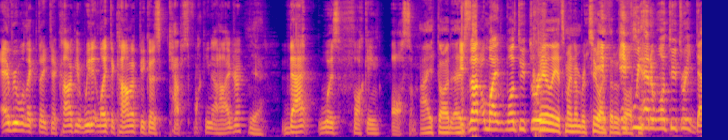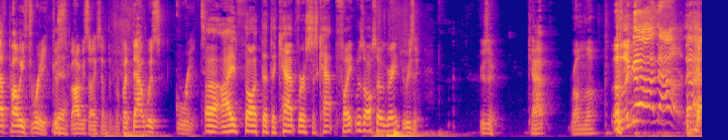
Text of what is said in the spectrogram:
everyone like like the comic, people, we didn't like the comic because Cap's fucking not Hydra. Yeah, That was fucking awesome. I thought It's not on my one, two, three. clearly it's my number two. I thought it was if awesome. we had a one, two, three, that's probably three because Yeah. obviously I said it. But that was great. uh, I thought that the Cap versus Cap fight was also great. Who is it? Who's it? Cap Rumlow. I was like, oh no, no.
